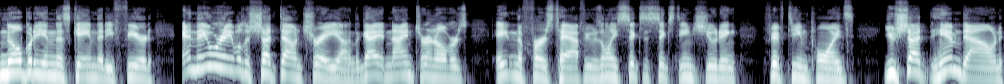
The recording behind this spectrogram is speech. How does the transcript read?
nobody in this game that he feared. And they were able to shut down Trae Young. The guy had nine turnovers, eight in the first half. He was only six of 16 shooting, 15 points. You shut him down.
